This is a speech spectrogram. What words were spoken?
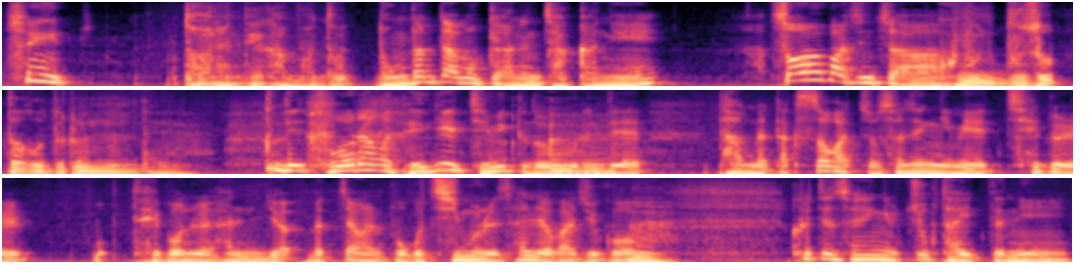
선생님 너는 내가 뭐 농담 따먹게 하는 작가니? 써봐 진짜. 그분 무섭다고 들었는데. 근데 저랑은 되게 재밌게 놀고 음. 그러는데 다음날 딱 써갔죠. 선생님의 책을 뭐 대본을 한 몇 장을 보고 지문을 살려가지고. 음. 그랬더니 선생님 쭉 다 있더니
